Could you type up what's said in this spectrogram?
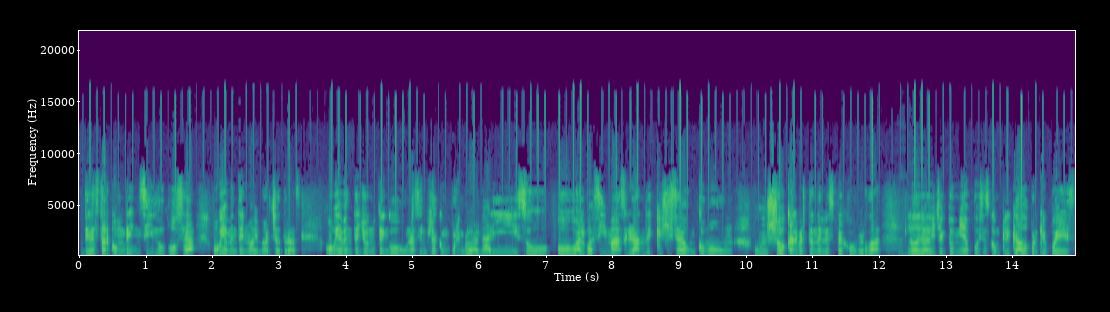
debe estar convencido, o sea, obviamente no hay marcha atrás. Obviamente yo no tengo una cirugía como por ejemplo la nariz o, o algo así más grande que sí sea un, como un, un shock al verte en el espejo, ¿verdad? Lo de la bichectomía pues es complicado porque pues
